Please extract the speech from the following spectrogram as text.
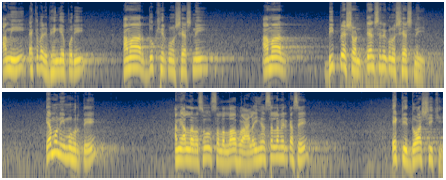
আমি একেবারে ভেঙে পড়ি। আমার দুঃখের কোনো শেষ নেই। আমার ডিপ্রেশন, টেনশনের কোনো শেষ নেই। এমন এই মুহূর্তে আমি আল্লাহ রসুল সাল্লাহ আলাইসাল্লামের কাছে একটি দোয়া শিখি।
